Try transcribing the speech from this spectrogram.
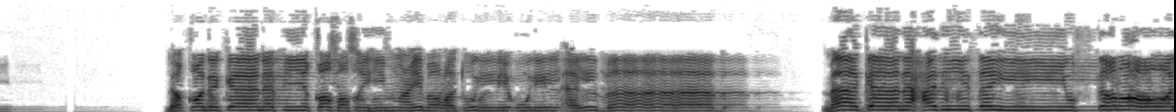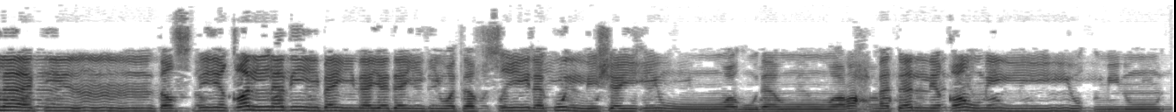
لقد كان في قصصهم عبرة لأولي الألباب. ما كان حديثا يفترى ولكن تصديق الذي بين يديه وتفصيل كل شيء وهدى ورحمة لقوم يؤمنون.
